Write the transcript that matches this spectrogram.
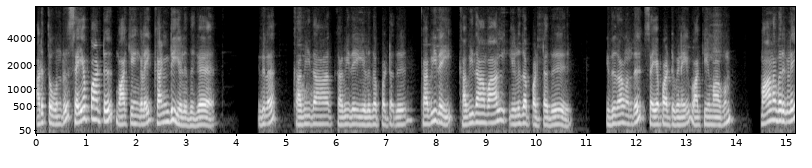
அடுத்த ஒன்று செயப்பாட்டு வாக்கியங்களை கண்டு எழுதுக. இதில் கவிதா கவிதை எழுதப்பட்டது. கவிதை கவிதாவால் எழுதப்பட்டது. இதுதான் வந்து செயப்பாட்டு வினை வாக்கியமாகும். மாணவர்களே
